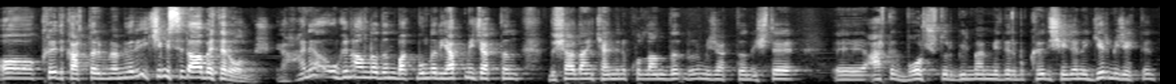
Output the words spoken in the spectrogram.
O kredi kartları bilmem neleri iki misli daha beter olmuş. Ya hani o gün anladın bak bunları yapmayacaktın. Dışarıdan kendini kullandırmayacaktın. İşte e, artık borçtur bilmem nedir bu kredi şeylerine girmeyecektin.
